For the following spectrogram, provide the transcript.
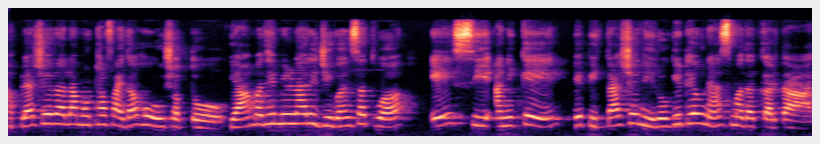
आपल्या शरीराला मोठा फायदा होऊ शकतो. यामध्ये मिळणारी जीवनसत्व ए सी आणि के हे पित्ताशय निरोगी ठेवण्यास मदत करतात.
